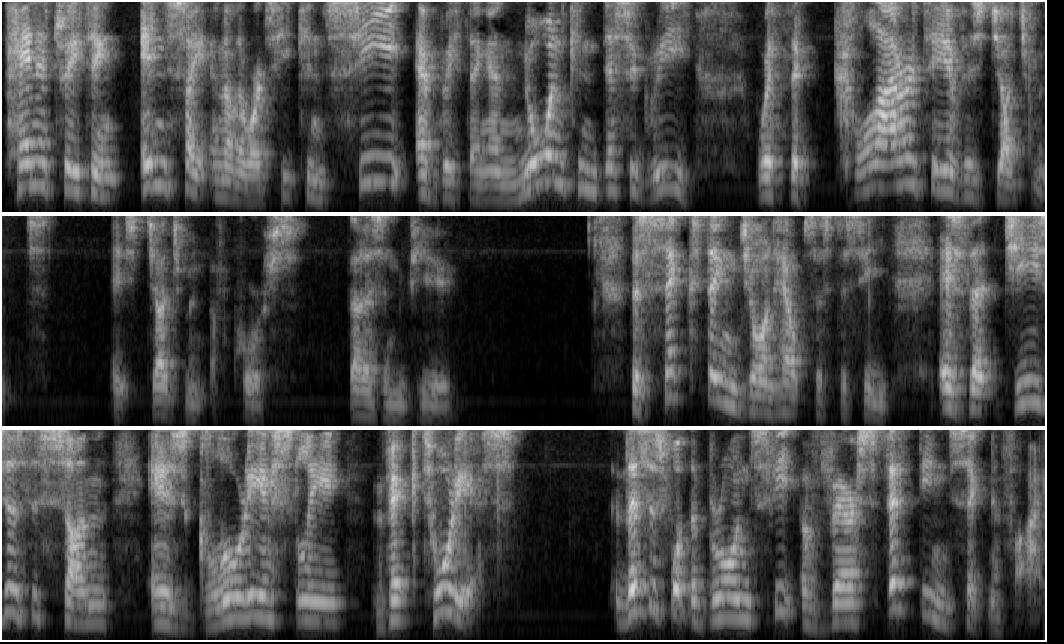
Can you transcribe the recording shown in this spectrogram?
penetrating insight, in other words. He can see everything and no one can disagree with the clarity of his judgment. It's judgment, of course, that is in view. The sixth thing John helps us to see is that Jesus the Son is gloriously victorious. This is what the bronze feet of verse 15 signify.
